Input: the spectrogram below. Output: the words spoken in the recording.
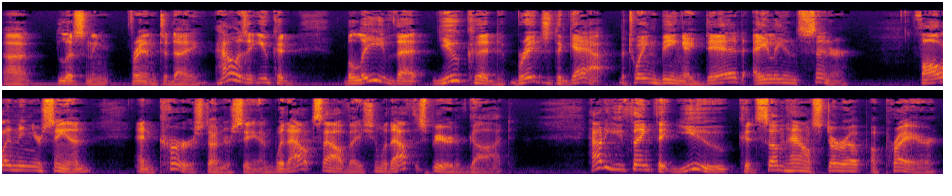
uh, listening friend today? How is it you could believe that you could bridge the gap between being a dead alien sinner, fallen in your sin, and cursed under sin, without salvation, without the Spirit of God, how do you think that you could somehow stir up a prayer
